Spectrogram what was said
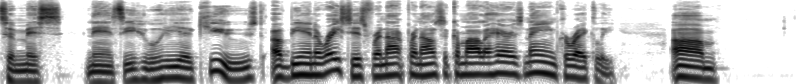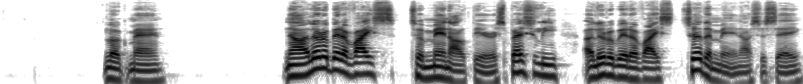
to Miss Nancy, who he accused of being a racist for not pronouncing Kamala Harris' name correctly. Um, look, man. Now, a little bit of advice to men out there, especially a little bit of advice to the men, I should say.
